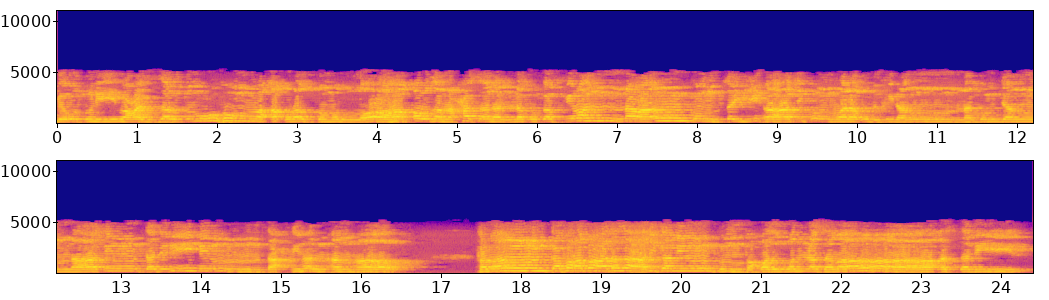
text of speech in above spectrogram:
برسلي وعزرتموهم وأقرضتم الله قرضا حسنا لأكفرن عنكم سيئاتكم ولأدخلنكم جنات تجري من تحتها الأنهار فمن كفر بعد ذلك منكم فقد ظل سماء السبيل.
